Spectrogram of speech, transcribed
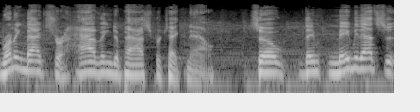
running backs are having to pass protect now. So they maybe that's a,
